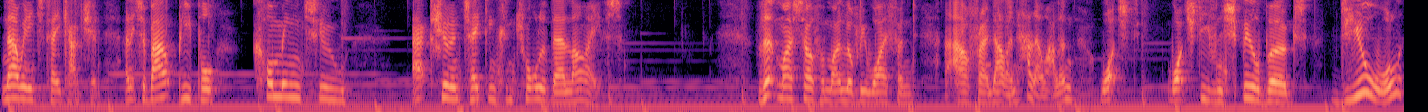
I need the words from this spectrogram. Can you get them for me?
Now we need to take action. And it's about people coming to action and taking control of their lives. That myself and my lovely wife and our friend Alan, hello Alan, watched watched Steven Spielberg's Duel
